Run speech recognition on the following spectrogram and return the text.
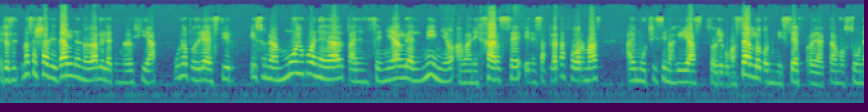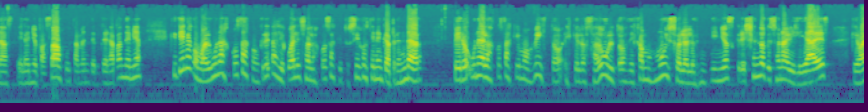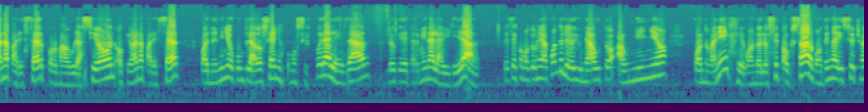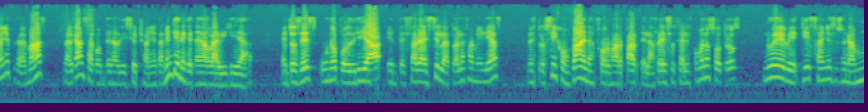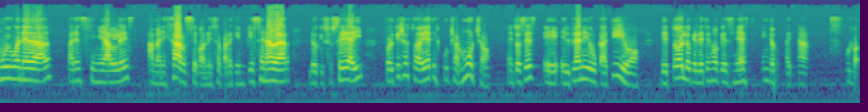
Entonces, más allá de darle o no darle la tecnología, uno podría decir, es una muy buena edad para enseñarle al niño a manejarse en esas plataformas, hay muchísimas guías sobre cómo hacerlo, con UNICEF redactamos unas el año pasado, justamente en plena pandemia, que tiene como algunas cosas concretas de cuáles son las cosas que tus hijos tienen que aprender, pero una de las cosas que hemos visto es que los adultos dejamos muy solo a los niños creyendo que son habilidades que van a aparecer por maduración o que van a aparecer cuando el niño cumpla 12 años, como si fuera la edad lo que determina la habilidad. Entonces es como que, mira, ¿cuándo le doy un auto a un niño? Cuando maneje, cuando lo sepa usar, cuando tenga 18 años, pero además no alcanza con tener 18 años, también tiene que tener la habilidad. Entonces uno podría empezar a decirle a todas las familias, nuestros hijos van a formar parte de las redes sociales como nosotros, 9, 10 años es una muy buena edad para enseñarles a manejarse con eso, para que empiecen a ver lo que sucede ahí, porque ellos todavía te escuchan mucho. Entonces, eh, el plan educativo, de todo lo que le tengo que enseñar a este niño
